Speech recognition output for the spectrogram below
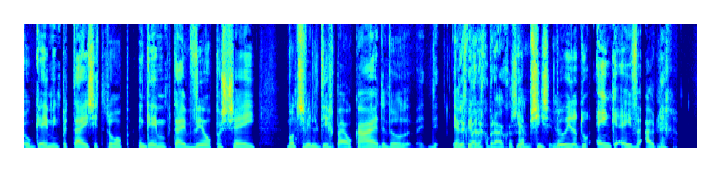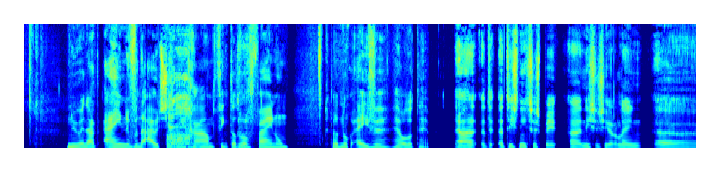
ook gamingpartijen zitten erop. Een gamingpartij wil per se. Want ze willen dicht bij elkaar. Dan wil, ja, je bij de gebruikers Ja, precies. Ja. Wil je dat nog één keer even uitleggen? Nu we naar het einde van de uitzending gaan, vind ik dat wel fijn om dat nog even helder te hebben. Ja, het, het is niet, zo spe- eh, niet zozeer alleen eh,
